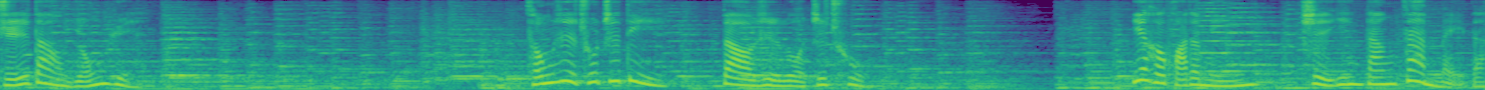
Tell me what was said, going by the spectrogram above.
直到永远，从日出之地。到日落之处，耶和华的名是应当赞美的。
